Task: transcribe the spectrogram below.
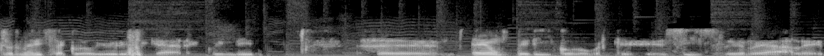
giornalista è quello di verificare, quindi eh, è un pericolo perché esiste, è reale,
